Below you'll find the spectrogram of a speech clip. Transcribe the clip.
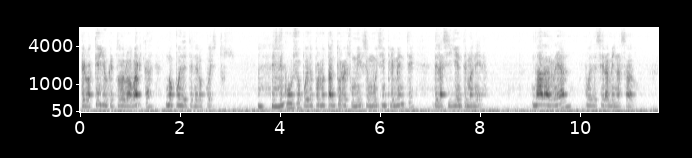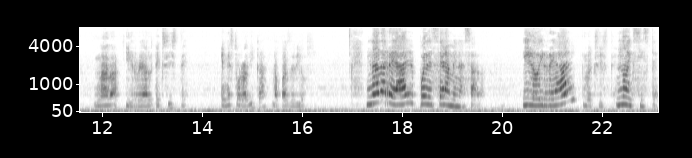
pero aquello que todo lo abarca no puede tener opuestos. Este curso puede, por lo tanto, resumirse muy simplemente de la siguiente manera. Nada real puede ser amenazado. Nada irreal existe. En esto radica la paz de Dios. Nada real puede ser amenazado. Y lo irreal no existe. No existe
